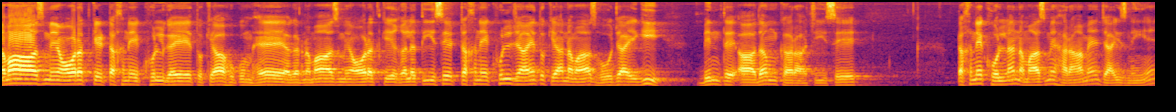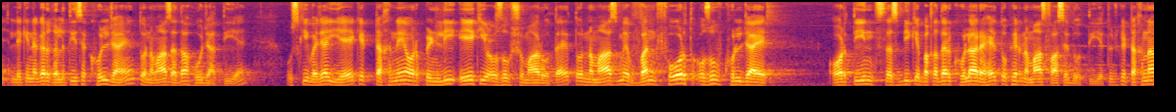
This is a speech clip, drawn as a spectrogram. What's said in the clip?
نماز میں عورت کے ٹخنے کھل گئے تو کیا حکم ہے اگر نماز میں عورت کے غلطی سے ٹخنے کھل جائیں تو کیا نماز ہو جائے گی بنت آدم کراچی سے ٹخنے کھولنا نماز میں حرام ہے جائز نہیں ہے لیکن اگر غلطی سے کھل جائیں تو نماز ادا ہو جاتی ہے اس کی وجہ یہ ہے کہ ٹخنے اور پنڈلی ایک ہی عضو شمار ہوتا ہے تو نماز میں ون فورتھ عضو کھل جائے اور تین تصبی کے بقدر کھلا رہے تو پھر نماز فاسد ہوتی ہے تو چونکہ ٹخنا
